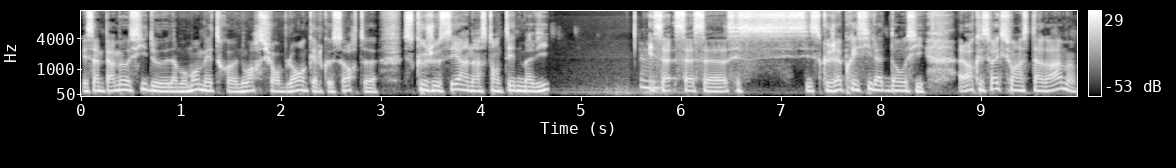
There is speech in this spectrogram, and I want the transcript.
Mais ça me permet aussi de- d'un moment mettre noir sur blanc en quelque sorte euh, ce que je sais à un instant T de ma vie. Et Mm. ça, ça, ça c'est- ce que j'apprécie là-dedans aussi. Alors que c'est vrai que sur Instagram,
